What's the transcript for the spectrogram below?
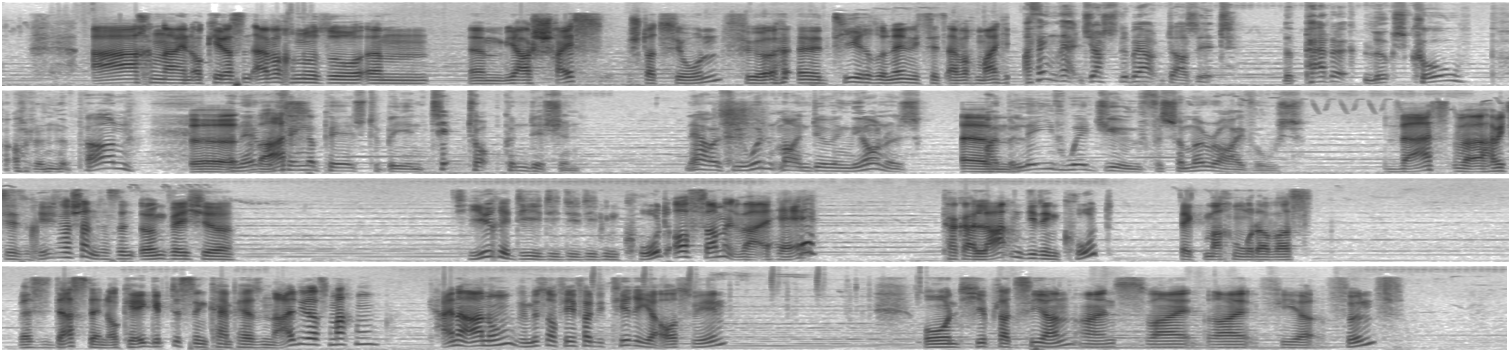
Ach nein, okay, das sind einfach nur so, ähm, ähm, ja, Scheißstationen für äh, Tiere, so nenne ich es jetzt einfach mal. I think that just about does it. The paddock looks cool, pardon the pun, äh, and everything was? appears to be in tip-top condition. Now, if you wouldn't mind doing the honors, ähm, I believe we're due for some arrivals. Was? Habe ich das jetzt richtig verstanden? Das sind irgendwelche Tiere, die, die, die, die den Code aufsammeln? War, hä? Kakerlaken, die den Code wegmachen oder was? Was ist das denn? Okay, gibt es denn kein Personal, die das machen? Keine Ahnung. Wir müssen auf jeden Fall die Tiere hier auswählen. Und hier platzieren. Eins, zwei, drei, vier, fünf.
